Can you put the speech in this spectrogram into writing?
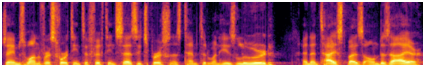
James 1, verse 14 to 15 says, Each person is tempted when he is lured and enticed by his own desire.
